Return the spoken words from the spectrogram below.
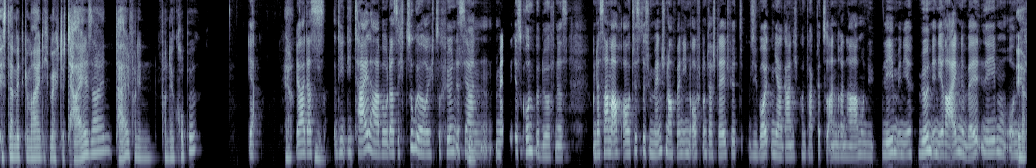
Ist damit gemeint, ich möchte Teil sein, Teil von den von der Gruppe? Ja. Ja. Ja, das Mhm. die die Teilhabe oder sich zugehörig zu fühlen, ist ja Mhm. 'n menschliches Grundbedürfnis. Und das haben auch autistische Menschen, auch wenn ihnen oft unterstellt wird, sie wollten ja gar nicht Kontakte zu anderen haben und leben in ihr würden in ihrer eigenen Welt leben und Ja.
